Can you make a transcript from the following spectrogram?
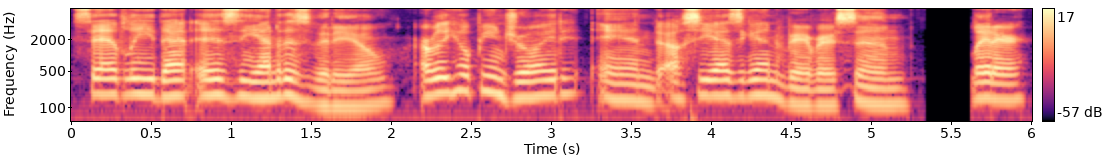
Sadly, that is the end of this video. I really hope you enjoyed, and I'll see you guys again very, very soon. Later.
